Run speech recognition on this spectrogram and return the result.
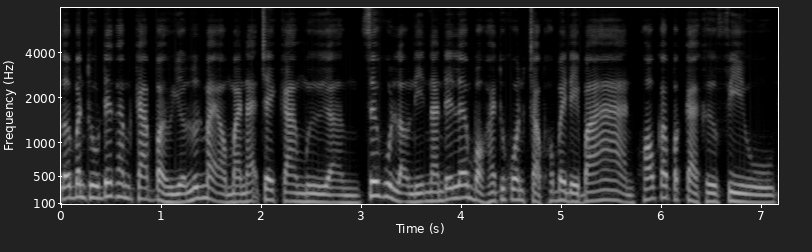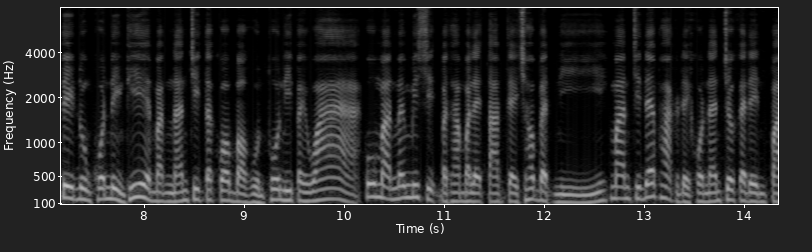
รถบรรทุกได้ทำการปล่อยหุ่นยนต์รุ่นใหม่ออกมาณใจกลางเมือง ซึ่งหุ่นเหล่านี้นั้นได้เริ่มบอกให้ทุกคนกลับเข้าไปในบ้านพร้อมกับประกาศคือฟิลเด็กหนุ่มคนหนึ่งที่เห็นแบบนั้นจิงตะโกนบอกหุ่นพวกนี้ไปว่าพวกมันไม่มีสิทธิ์มาทำอะไรตามใจชอบแบบนี้ มันจึงได้พาเด็กคนนั้นเจอกระเด็นไป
